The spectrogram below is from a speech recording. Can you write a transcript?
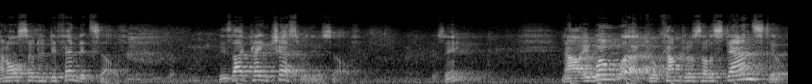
and also to defend itself. It's like playing chess with yourself. You see? Now, it won't work. You'll come to a sort of standstill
